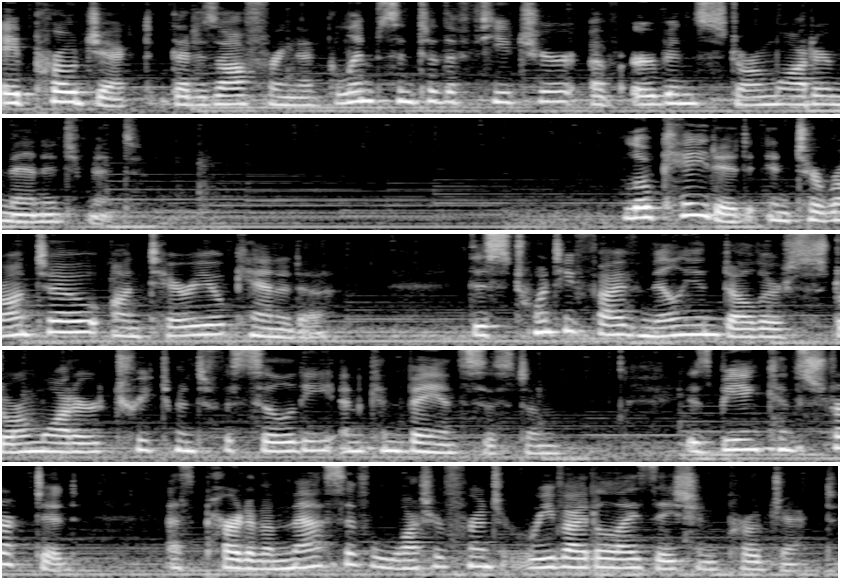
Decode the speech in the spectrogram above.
a project that is offering a glimpse into the future of urban stormwater management. Located in Toronto, Ontario, Canada, this $25 million stormwater treatment facility and conveyance system is being constructed as part of a massive waterfront revitalization project.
